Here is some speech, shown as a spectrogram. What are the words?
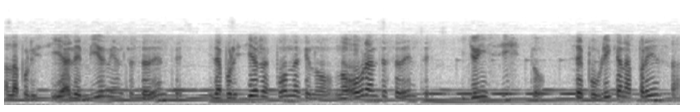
a la policía el envío de mi antecedente y la policía responde que no, no obra antecedente. Y yo insisto, se publica en la prensa,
